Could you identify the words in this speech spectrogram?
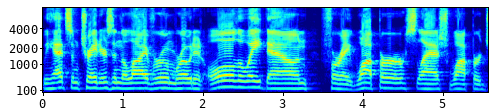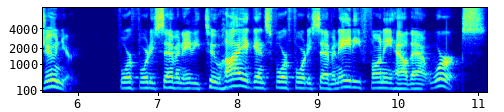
We had some traders in the live room wrote it all the way down for a Whopper slash Whopper Junior. 447.82 high against 447.80. Funny how that works.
